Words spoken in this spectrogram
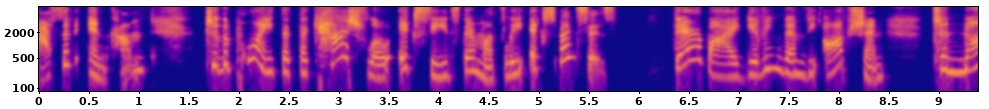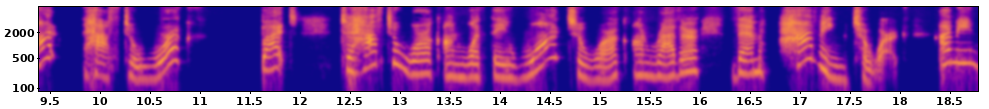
passive income to the point that the cash flow exceeds their monthly expenses. Thereby giving them the option to not have to work, but to have to work on what they want to work on rather than having to work. I mean,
